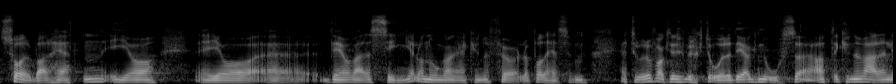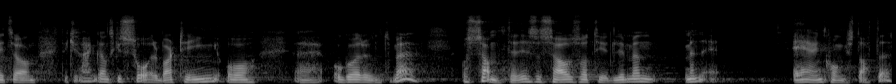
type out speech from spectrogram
sårbarheten i, å, i å, eh, det å være singel, og noen ganger kunne føle på det som Jeg tror hun faktisk brukte ordet diagnose. At det kunne være en, sånn, det kunne være en ganske sårbar ting å, eh, å gå rundt med. Og Samtidig så sa hun så tydelig men, men er en kongsdatter,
